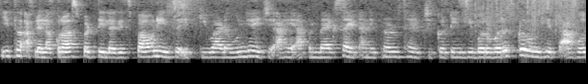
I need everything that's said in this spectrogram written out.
इथं आपल्याला क्रॉस पट्टी लगेच पाऊण इंच इतकी वाढवून घ्यायची आहे. आपण बॅक साईड आणि फ्रंट साईडची कटिंग ही बरोबरच करून घेत आहोत.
